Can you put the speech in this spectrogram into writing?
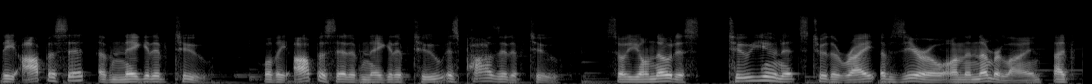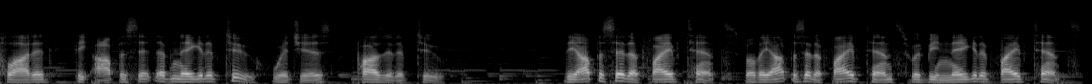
The opposite of negative 2. Well, the opposite of negative 2 is positive 2. So you'll notice two units to the right of 0 on the number line, I've plotted the opposite of negative 2, which is positive 2. The opposite of 5 tenths. Well, the opposite of 5 tenths would be negative 5 tenths.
